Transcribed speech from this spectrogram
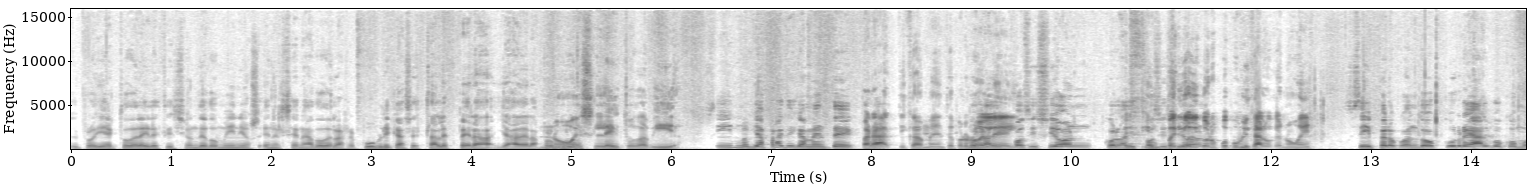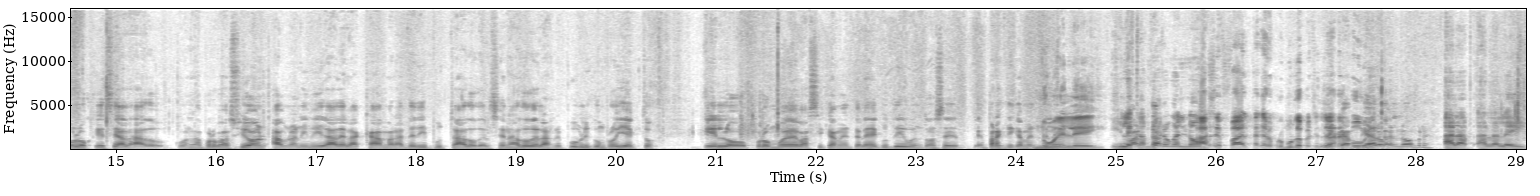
el proyecto de ley de extinción de dominios en el Senado de la República, se está a la espera ya de la No es ley todavía. Sí, no, ya prácticamente. Prácticamente, pero con no la es ley. Disposición, con la Es- disposición. Un periódico no puede publicar algo que no es. Sí, pero cuando ocurre algo como lo que se ha dado con la aprobación a unanimidad de la Cámara de Diputados del Senado de la República, un proyecto que lo promueve básicamente el Ejecutivo, entonces es prácticamente No es ley. Y le Falta- cambiaron el nombre Hace falta que lo promulgue el presidente ¿Le de la República. cambiaron el nombre? a la, a la ley.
